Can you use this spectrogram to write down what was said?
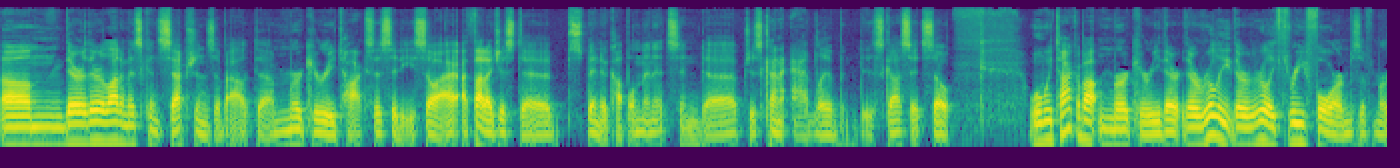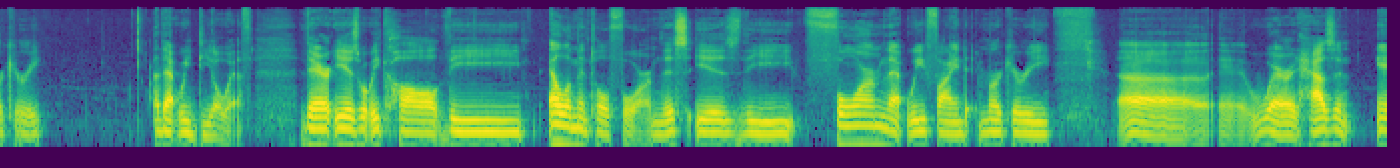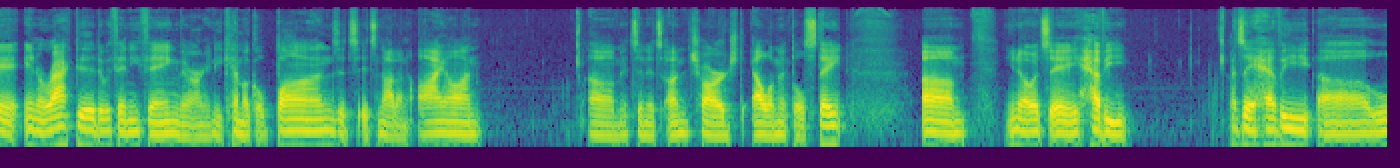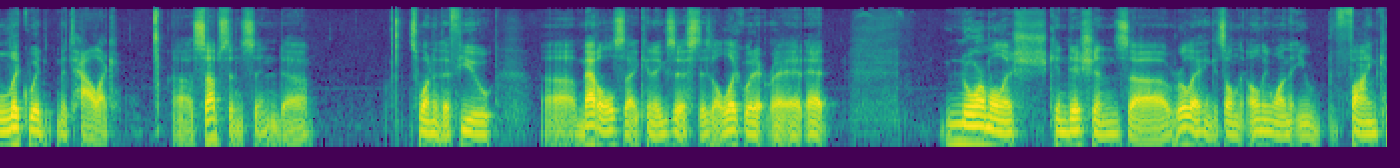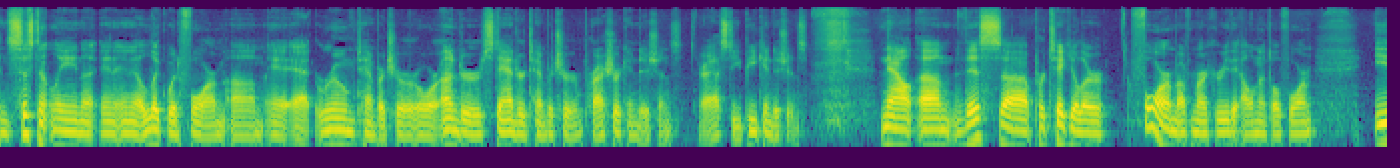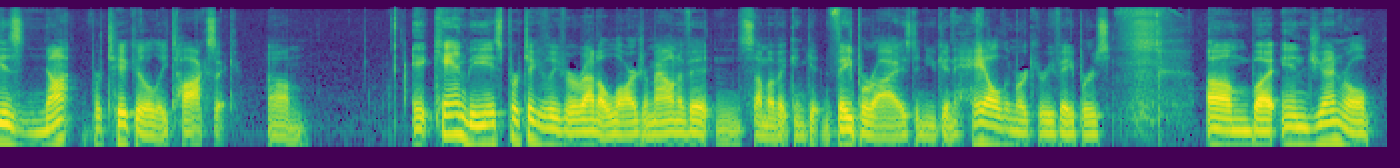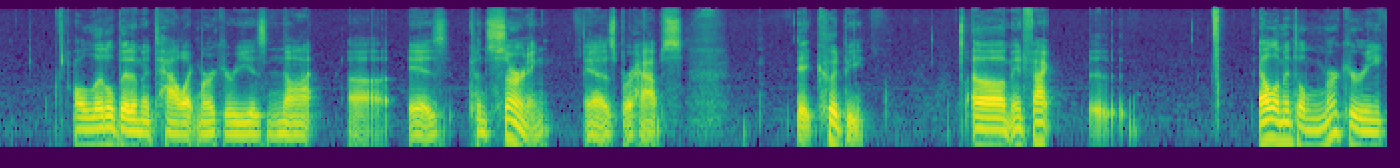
um, there, there are a lot of misconceptions about uh, mercury toxicity. So I, I thought I'd just uh, spend a couple minutes and uh, just kind of ad lib and discuss it. So when we talk about mercury, there, there, are really, there are really three forms of mercury that we deal with. There is what we call the elemental form. This is the form that we find mercury uh, where it hasn't interacted with anything. There aren't any chemical bonds. It's it's not an ion. Um, it's in its uncharged elemental state. Um, you know, it's a heavy, it's a heavy uh, liquid metallic uh, substance, and uh, it's one of the few uh, metals that can exist as a liquid at, at, at normalish conditions. Uh, really, I think it's only only one that you find consistently in a, in, in a liquid form um, at room temperature or under standard temperature and pressure conditions or STP conditions. Now, um, this uh, particular form of mercury, the elemental form, is not particularly toxic. Um, it can be, it's particularly if you're around a large amount of it, and some of it can get vaporized, and you can inhale the mercury vapors. Um, but in general, a little bit of metallic mercury is not uh, as concerning as perhaps it could be. Um, in fact, uh, elemental mercury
